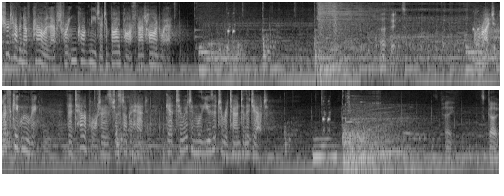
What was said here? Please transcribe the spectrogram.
Should have enough power left for Incognito to bypass that hardware. perfect. All right, let's keep moving. The teleporter is just up ahead. Get to it and we'll use it to return to the jet. Okay, let's go.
